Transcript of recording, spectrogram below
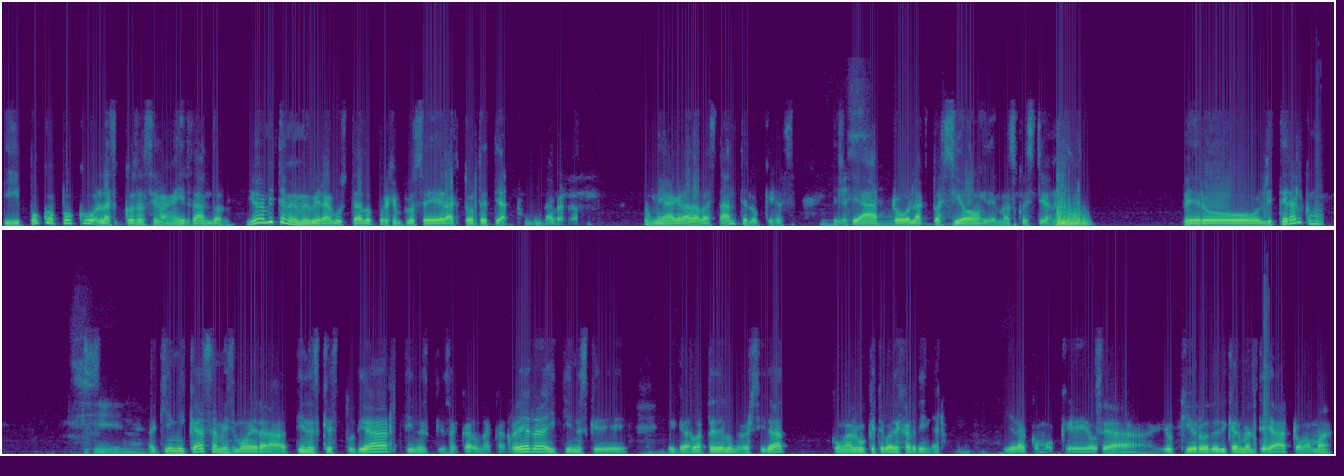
y poco a poco las cosas se van a ir dando. Yo a mí también me hubiera gustado, por ejemplo, ser actor de teatro, la verdad. Me agrada bastante lo que es el teatro, la actuación y demás cuestiones. Pero literal, como Aquí en mi casa mismo era, tienes que estudiar, tienes que sacar una carrera y tienes que, graduarte de la universidad con algo que te va a dejar dinero. Y era como que, o sea, yo quiero dedicarme al teatro, mamá.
